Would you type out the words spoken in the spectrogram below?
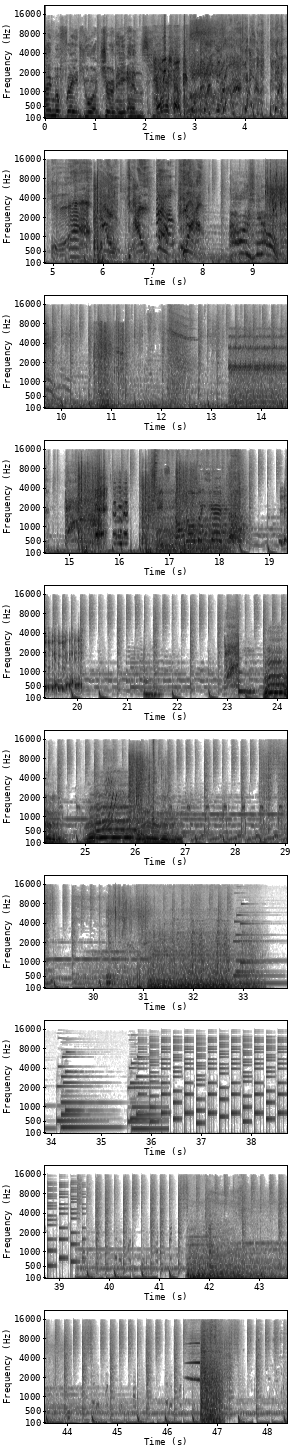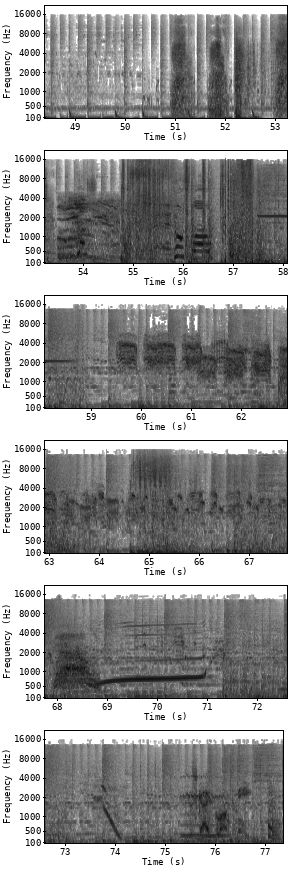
I'm afraid your journey ends here. Moving smoke. Ours no! It's not over yet. Hmm. Hmm. Too slow. The skies belong to me.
